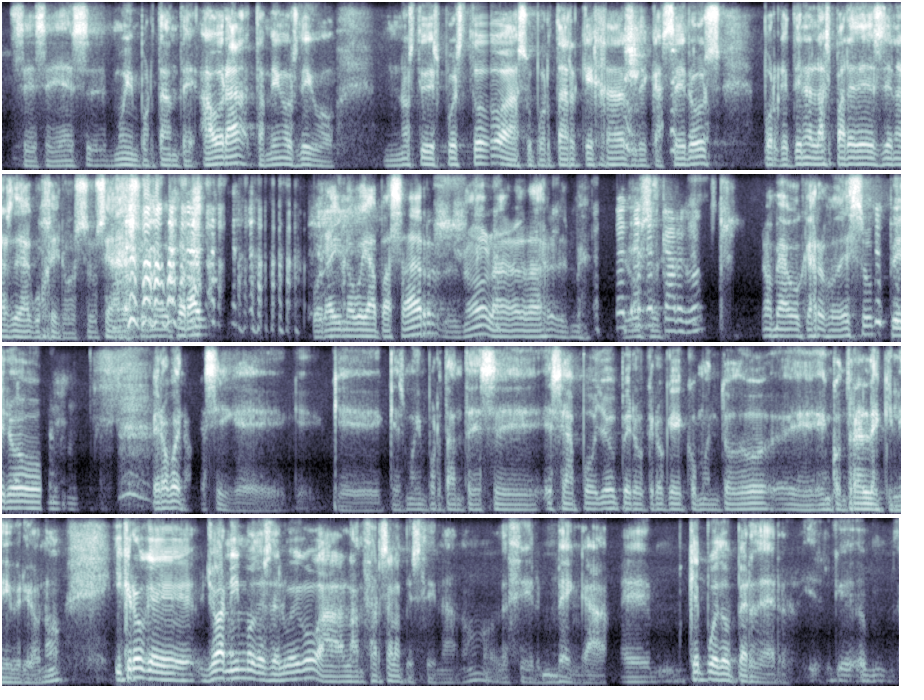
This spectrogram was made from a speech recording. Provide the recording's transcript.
Sí, sí, es muy importante. Ahora también os digo, no estoy dispuesto a soportar quejas de caseros porque tienen las paredes llenas de agujeros. O sea, por ahí por ahí no voy a pasar, ¿no? no te haces cargo. No me hago cargo de eso, pero, pero bueno, que sí, que, es muy importante ese, ese, apoyo, pero creo que como en todo, eh, encontrar el equilibrio, ¿no? Y creo que yo animo desde luego a lanzarse a la piscina, ¿no? Decir, venga, eh, ¿qué puedo perder?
